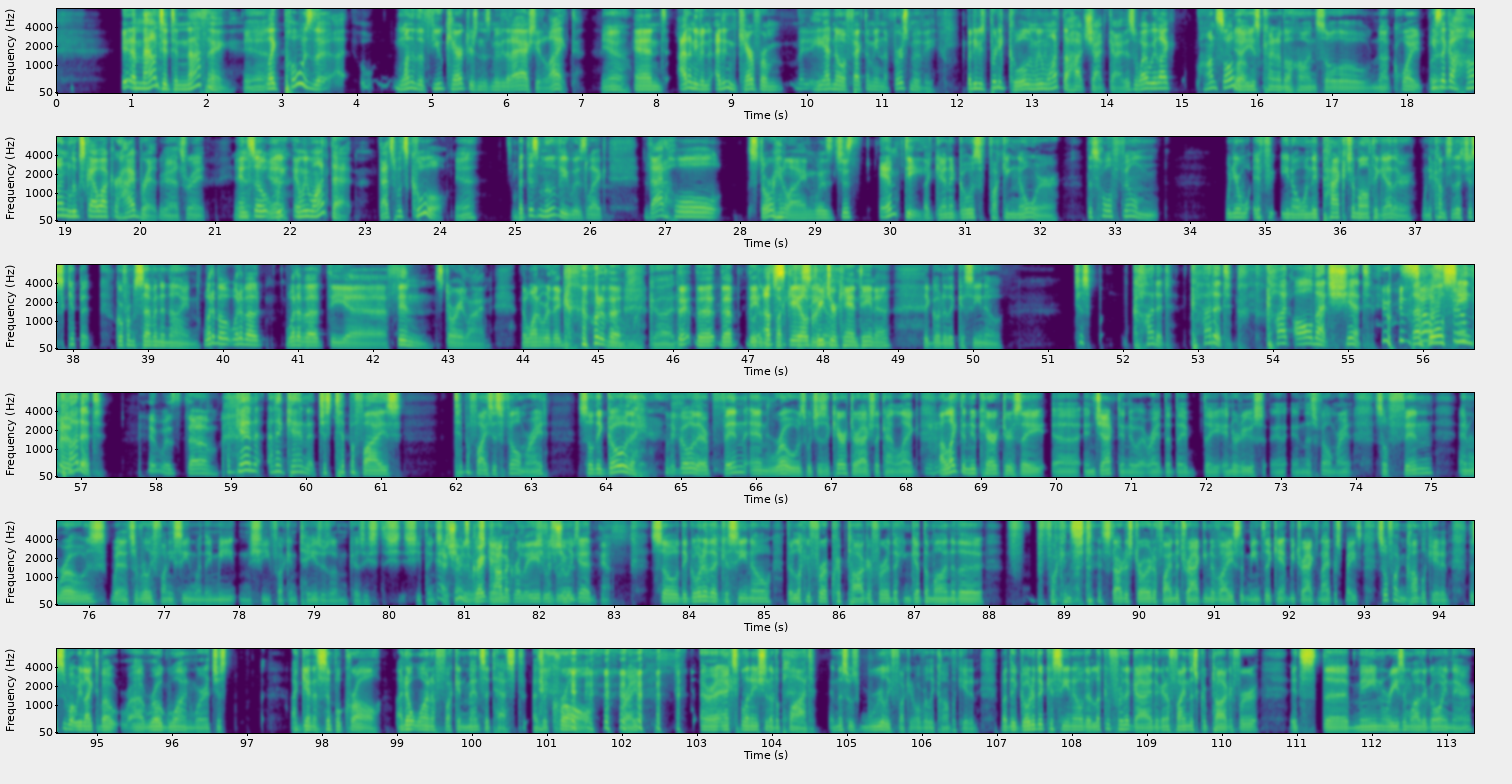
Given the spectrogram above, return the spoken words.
it amounted to nothing. yeah, Like Poe is the uh, one of the few characters in this movie that I actually liked, yeah, and I don't even I didn't care for him. He had no effect on me in the first movie, but he was pretty cool, and we want the hotshot guy. This is why we like Han Solo. yeah. He's kind of the Han Solo, not quite. But He's like a Han Luke Skywalker hybrid. yeah, that's right. Yeah, and so yeah, we and we want that. That's what's cool. yeah, But this movie was like that whole storyline was just empty. again, it goes fucking nowhere. This whole film, when you're if you know when they package them all together, when it comes to this, just skip it. Go from seven to nine. what about what about what about the uh Finn storyline? The one where they go to the oh my god, the the the, the the upscale casino. creature cantina. they go to the casino. Just cut it, cut it, cut all that shit. It was That so whole scene, cut it. It was dumb. again and again it just typifies typifies his film right so they go there they go there finn and rose which is a character i actually kind of like i like the new characters they uh, inject into it right that they they introduce in, in this film right so finn and rose when it's a really funny scene when they meet and she fucking tasers him because she, she thinks Yeah, she was great escape. comic relief. She was really good. yeah. So they go to the casino. They're looking for a cryptographer that can get them onto the f- fucking st- Star Destroyer to find the tracking device that means they can't be tracked in hyperspace. So fucking complicated. This is what we liked about uh, Rogue One, where it's just again a simple crawl. I don't want a fucking Mensa test as a crawl, right? Or an explanation of the plot. And this was really fucking overly complicated. But they go to the casino. They're looking for the guy. They're gonna find this cryptographer. It's the main reason why they're going there.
